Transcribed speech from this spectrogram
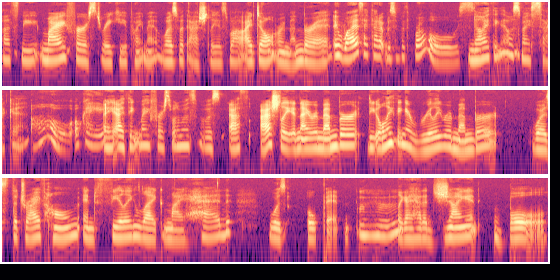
That's neat. My first Reiki appointment was with Ashley as well. I don't remember it. It was? I thought it was with Rose. No, I think that was my second. Oh, okay. I, I think my first one was was Ashley, and I remember the only thing I really remember was the drive home and feeling like my head was open, mm-hmm. like I had a giant bowl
